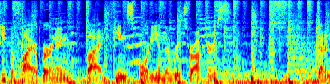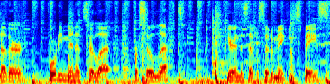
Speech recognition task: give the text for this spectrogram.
Keep a Fire Burning by King Sporty and the Roots Rockers. Got another 40 minutes or, le- or so left here in this episode of Making Space.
